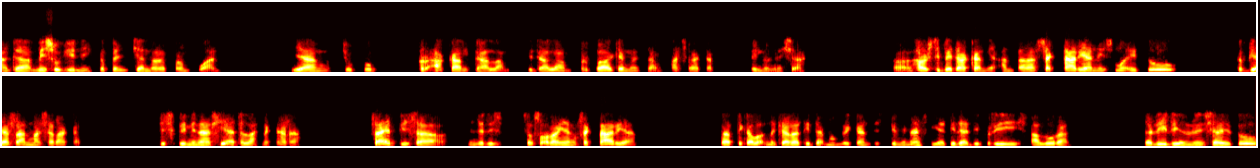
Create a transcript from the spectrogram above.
ada misogini, kebencian terhadap perempuan yang cukup berakar dalam di dalam berbagai macam masyarakat Indonesia. Uh, harus dibedakan ya antara sektarianisme itu kebiasaan masyarakat. Diskriminasi adalah negara. Saya bisa menjadi seseorang yang sektarian, tapi kalau negara tidak memberikan diskriminasi ya tidak diberi saluran. Jadi di Indonesia itu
